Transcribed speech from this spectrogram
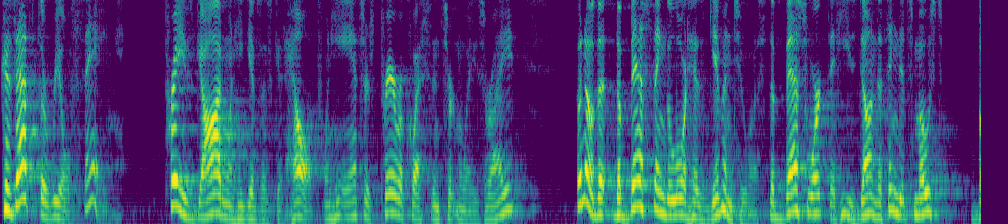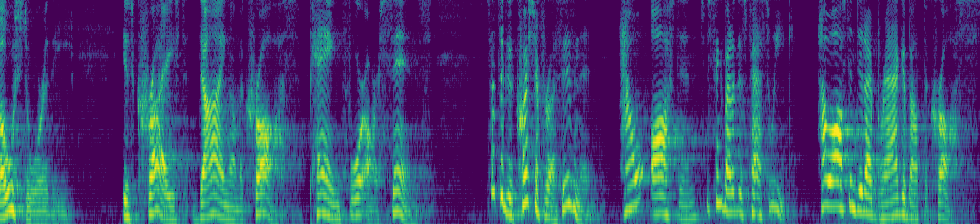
Because that's the real thing. Praise God when He gives us good health, when He answers prayer requests in certain ways, right? But no, the, the best thing the Lord has given to us, the best work that He's done, the thing that's most boast worthy, is Christ dying on the cross, paying for our sins. So that's a good question for us, isn't it? How often, just think about it this past week, how often did I brag about the cross?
